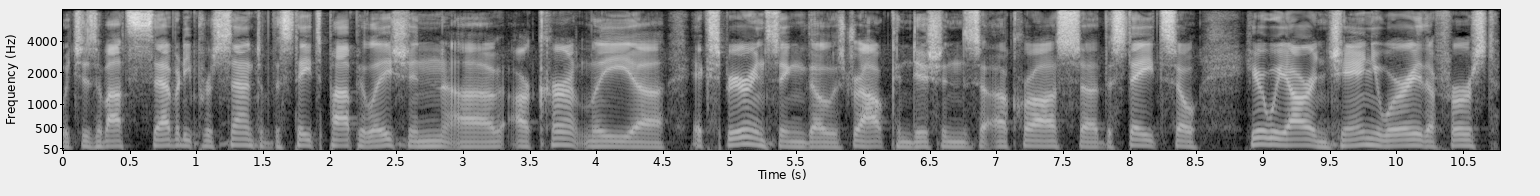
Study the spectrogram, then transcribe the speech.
which is about 70% of the state's population, uh, are currently uh, experiencing those drought conditions across uh, the state. So here we are in January, the first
